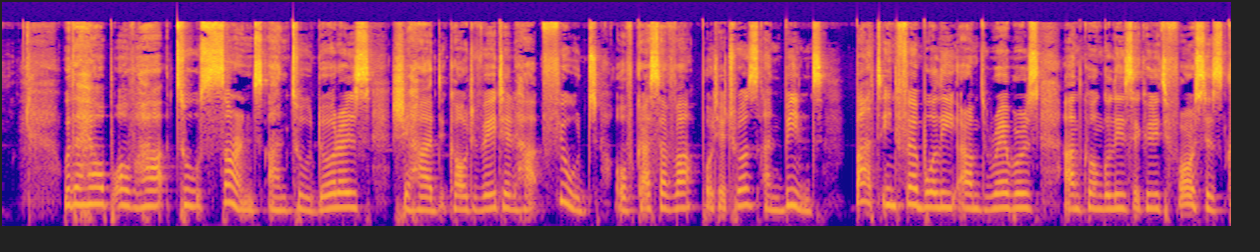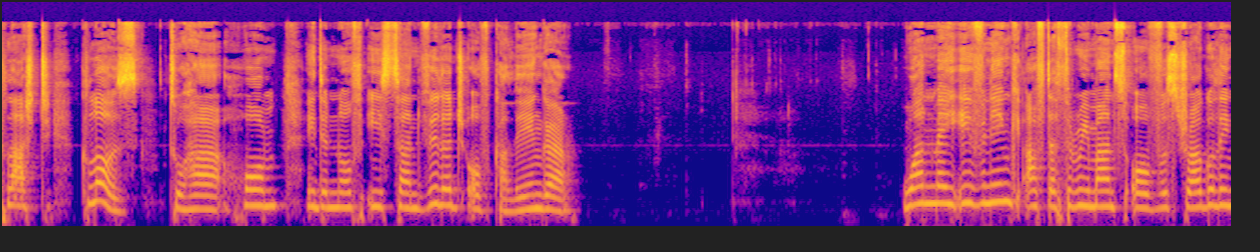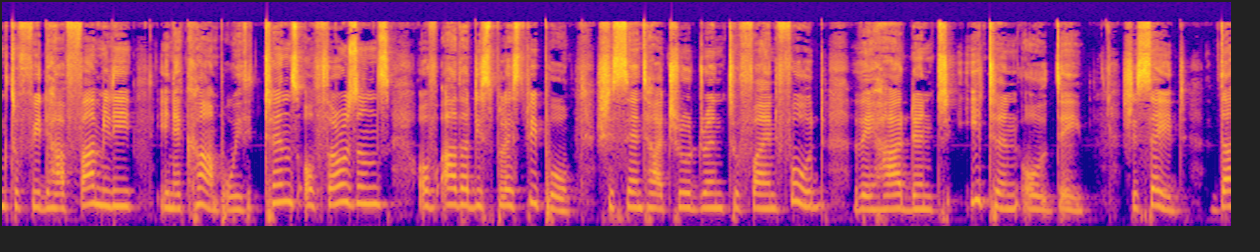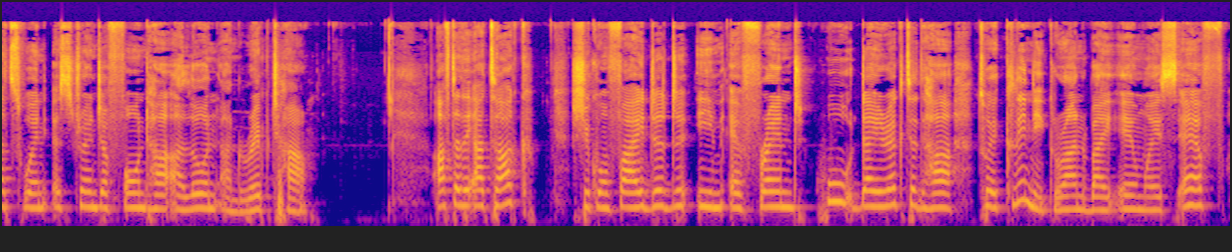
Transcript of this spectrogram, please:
With the help of her two sons and two daughters, she had cultivated her fields of cassava, potatoes, and beans. But in February, armed rebels and Congolese security forces clashed close to her home in the northeastern village of Kalenga. One May evening, after three months of struggling to feed her family in a camp with tens of thousands of other displaced people, she sent her children to find food they hadn't eaten all day. She said that's when a stranger found her alone and raped her. After the attack, she confided in a friend who directed her to a clinic run by MSF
